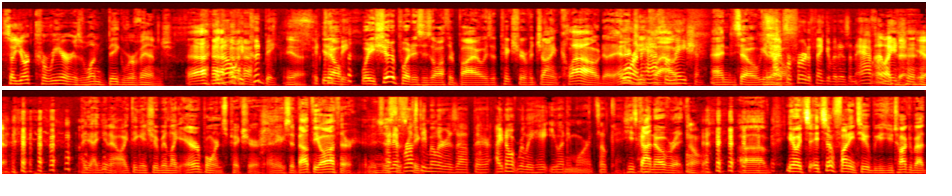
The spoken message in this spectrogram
So your career is one big revenge. You know, it could be. Yeah. It You could know be. what he should have put as his author bio is a picture of a giant cloud, an energy Or an cloud. affirmation. And so you know, I prefer to think of it as an affirmation. I affirmation. like that. Yeah. I, I- you know, I think it should have been like Airborne's picture, and it's about the author, and it's just And if Rusty big- Miller is out there, I don't really hate you anymore. It's okay. He's gotten over it. Oh. um, you know, it's it's so funny too because you talk about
